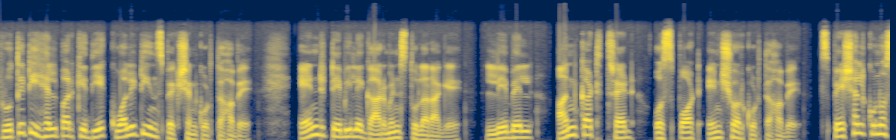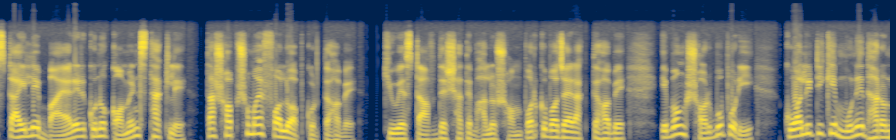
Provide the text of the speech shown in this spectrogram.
প্রতিটি হেল্পারকে দিয়ে কোয়ালিটি ইন্সপেকশন করতে হবে। এন্ড টেবিলে গার্মেন্টস তোলার আগে লেবেল, আনকাট থ্রেড ও স্পট এনশোর করতে হবে। স্পেশাল কোনো স্টাইলে বায়ারের কোনো কমেন্টস থাকলে তা সবসময় ফলো আপ করতে হবে। কিউএ স্টাফদের সাথে ভালো সম্পর্ক বজায় রাখতে হবে এবং সর্বোপরি কোয়ালিটিকে মনে ধারণ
